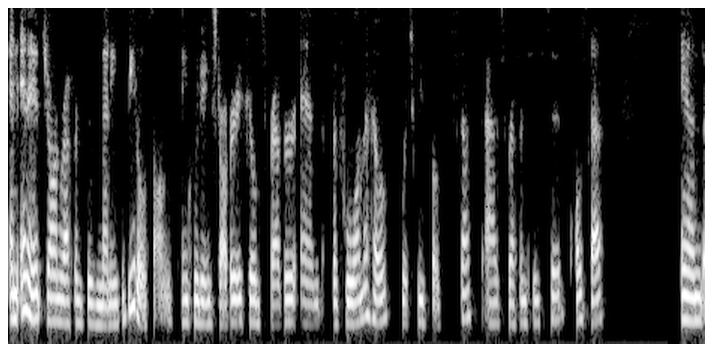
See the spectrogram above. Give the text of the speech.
And in it, John references many of the Beatles songs, including Strawberry Fields Forever and The Fool on the Hill, which we've both discussed as references to Paul's death. And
